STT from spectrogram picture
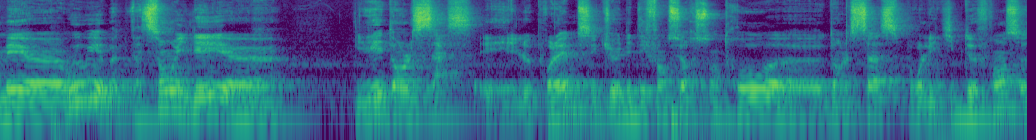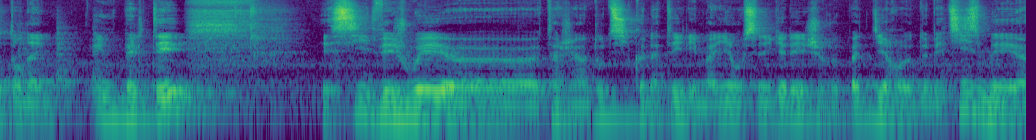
Mais euh, oui, oui, bah, de toute façon, il est, euh, il est dans le sas. Et le problème, c'est que les défenseurs centraux euh, dans le sas pour l'équipe de France, t'en as une, une pelletée. Et s'il devait jouer, euh, j'ai un doute si Konaté il est malien ou sénégalais, je veux pas te dire de bêtises, mais euh,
